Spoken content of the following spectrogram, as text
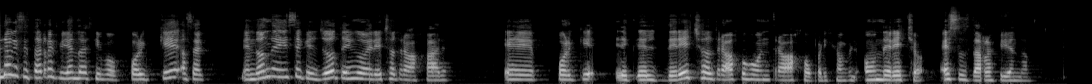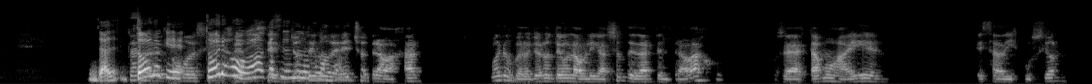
lo que se está refiriendo, es tipo, ¿por qué? O sea, ¿en dónde dice que yo tengo derecho a trabajar? Eh, porque el, derecho al trabajo es un trabajo, por ejemplo, o un derecho. Eso se está refiriendo. todo lo que, todos los abogados Yo tengo derecho a trabajar bueno, pero yo no tengo la obligación de darte el trabajo. O sea, estamos ahí en esa discusión.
